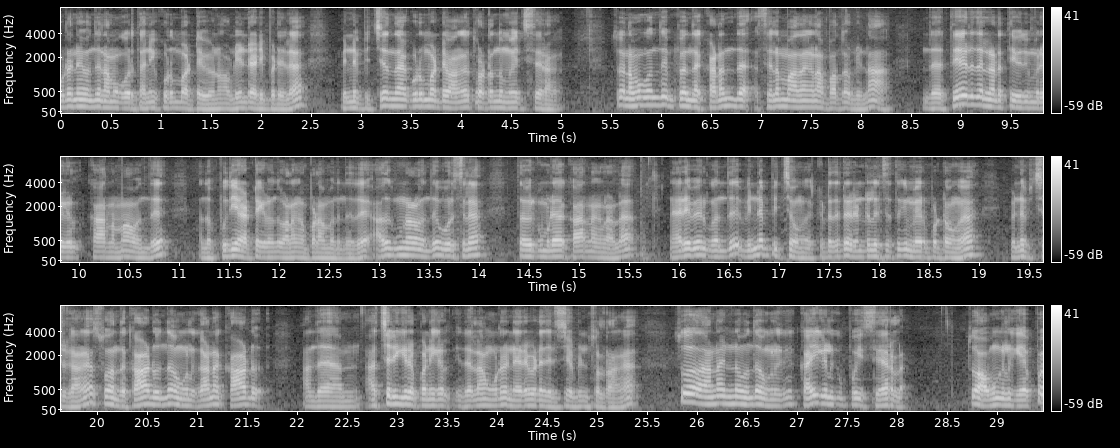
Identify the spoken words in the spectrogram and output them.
உடனே வந்து நமக்கு ஒரு தனி குடும்ப அட்டை வேணும் அப்படின்ற அடிப்படையில் விண்ணப்பித்து அந்த குடும்ப அட்டை வாங்க தொடர்ந்து முயற்சி செய்கிறாங்க ஸோ நமக்கு வந்து இப்போ இந்த கடந்த சில மாதங்களாக பார்த்தோம் அப்படின்னா இந்த தேர்தல் நடத்திய விதிமுறைகள் காரணமாக வந்து அந்த புதிய அட்டைகள் வந்து வழங்கப்படாமல் இருந்தது. அதுக்கு முன்னால் வந்து ஒரு சில தவிர்க்க முடியாத காரணங்களால் நிறைய பேருக்கு வந்து விண்ணப்பித்தவங்க கிட்டத்தட்ட ரெண்டு லட்சத்துக்கு மேற்பட்டவங்க விண்ணப்பிச்சிருக்காங்க. ஸோ அந்த கார்டு வந்து அவங்களுக்கான கார்டு அந்த அச்சடிக்கிற பணிகள் இதெல்லாம் கூட நிறைவடைஞ்சிருச்சு அப்படின்னு சொல்கிறாங்க ஸோ ஆனால் இன்னும் வந்து அவங்களுக்கு கைகளுக்கு போய் சேரலை. ஸோ அவங்களுக்கு எப்போ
